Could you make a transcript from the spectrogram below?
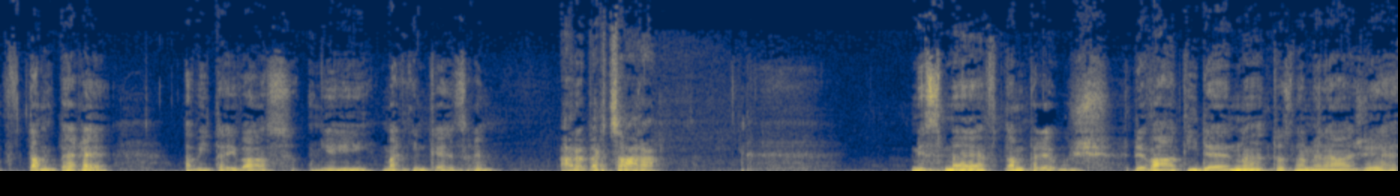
v Tampere a vítají vás u něj Martin Kézr a Robert Sára. My jsme v Tampere už devátý den, to znamená, že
